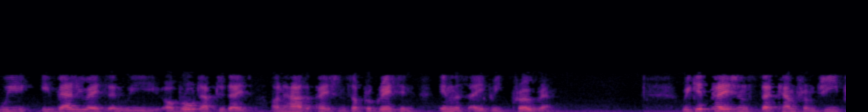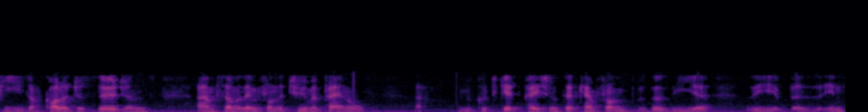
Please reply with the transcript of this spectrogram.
we evaluate and we are brought up to date on how the patients are progressing in this eight-week program. We get patients that come from GPs, oncologists, surgeons, um, some of them from the tumor panels. Uh, we could get patients that come from the, the, uh, the uh, in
